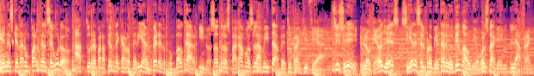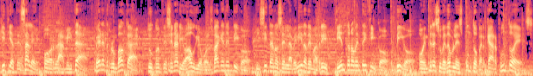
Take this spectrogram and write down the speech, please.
¿Tienes que dar un parte al seguro? Haz tu reparación de carrocería en Pérez Rumbaucar y nosotros pagamos la mitad de tu franquicia. Sí, sí, lo que oyes, si eres el propietario de un audio Volkswagen, la franquicia te sale por la mitad. Pérez Rumbaucar, tu concesionario audio Volkswagen en Vigo. Visítanos en la Avenida de Madrid 195, Vigo o en www.percar.es.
